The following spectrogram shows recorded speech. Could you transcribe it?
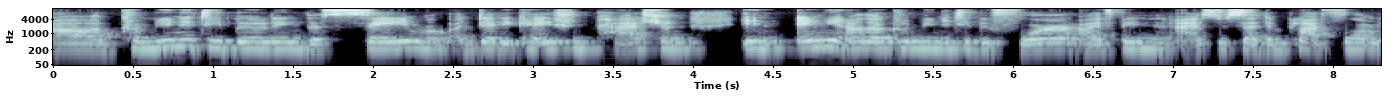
uh, community building, the same dedication, passion in any other community before. I've been, as you said, in platform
